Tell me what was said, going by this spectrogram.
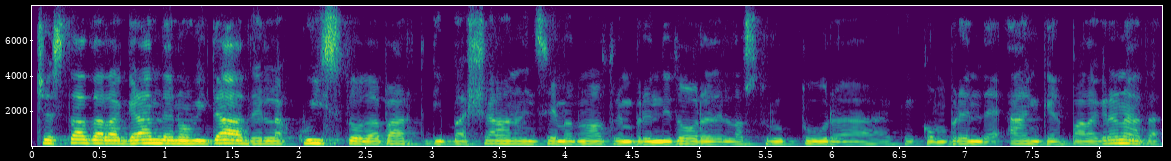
C'è stata la grande novità dell'acquisto da parte di Basciano insieme ad un altro imprenditore della struttura che comprende comprende anche il Palagranata,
